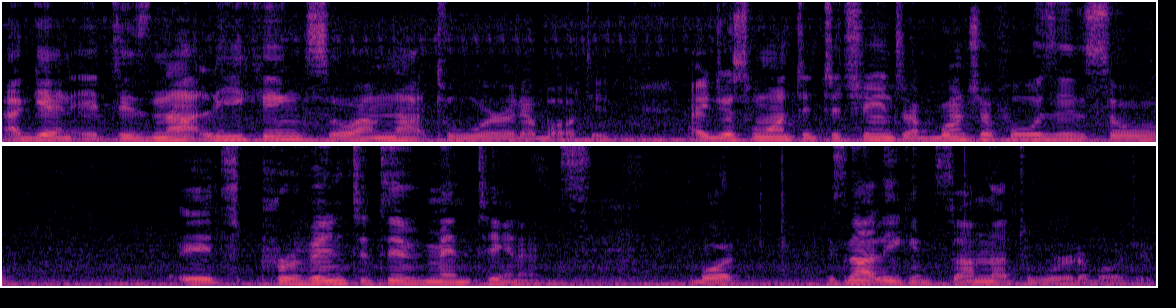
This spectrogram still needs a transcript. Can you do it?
Again it is not leaking so i'm not too worried about it. I just wanted to change a bunch of hoses so it's preventative maintenance. But it's not leaking so i'm not too worried about it.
